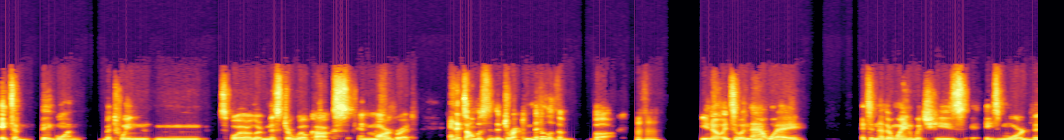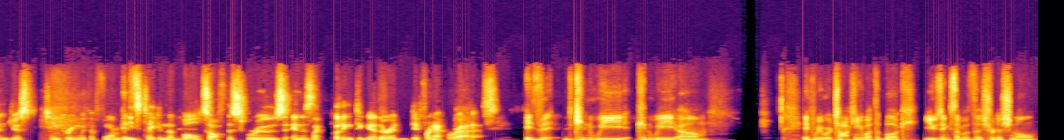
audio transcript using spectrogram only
it's a big one between spoiler alert, Mr. Wilcox and Margaret, and it's almost in the direct middle of the book. Mhm. You know, and so in that way, it's another way in which he's he's more than just tinkering with the form. He's taken the bolts off the screws and is like putting together a different apparatus. Is it can we can we um if we were talking about the book using some of the traditional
